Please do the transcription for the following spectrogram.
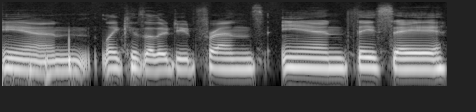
and like his other dude friends, and they say,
